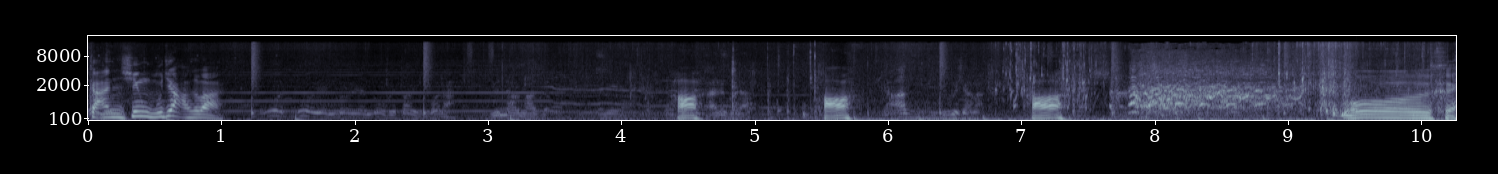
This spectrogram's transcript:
感情无价是吧？我我我我会当鱼货了，云南拿走，真的。好，好，鸭子就不想了。好。哦嘿，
